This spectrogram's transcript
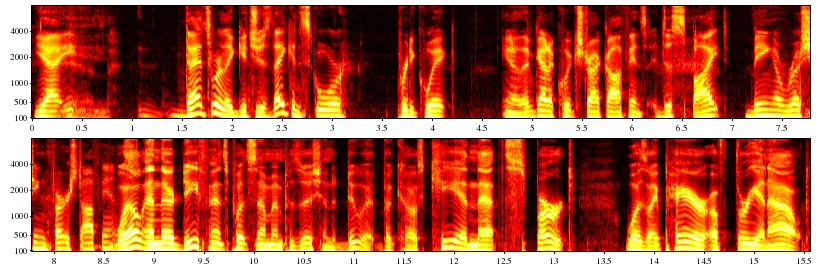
yeah, it- that's where they get you. Is they can score pretty quick. You know, they've got a quick strike offense despite being a rushing first offense. Well, and their defense puts them in position to do it because key in that spurt was a pair of three and out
